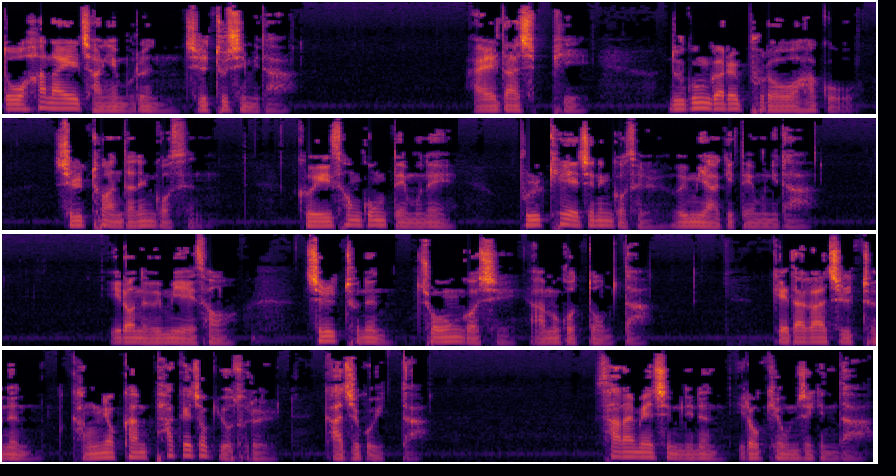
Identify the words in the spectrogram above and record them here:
또 하나의 장애물은 질투심이다. 알다시피 누군가를 부러워하고 질투한다는 것은 그의 성공 때문에 불쾌해지는 것을 의미하기 때문이다. 이런 의미에서 질투는 좋은 것이 아무것도 없다. 게다가 질투는 강력한 파괴적 요소를 가지고 있다. 사람의 심리는 이렇게 움직인다.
